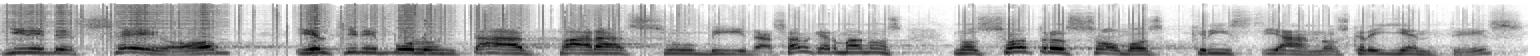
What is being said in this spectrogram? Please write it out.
tiene deseo y Él tiene voluntad para su vida. ¿Saben que hermanos? Nosotros somos cristianos, creyentes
